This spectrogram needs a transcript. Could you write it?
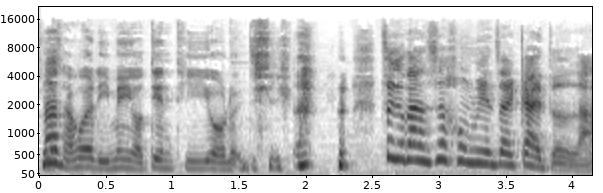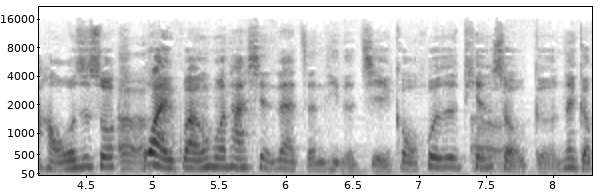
那才会里面有电梯又有冷气，这个当然是后面再盖的啦。哈，我是说外观或它现在整体的结构，或者是天守阁那个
